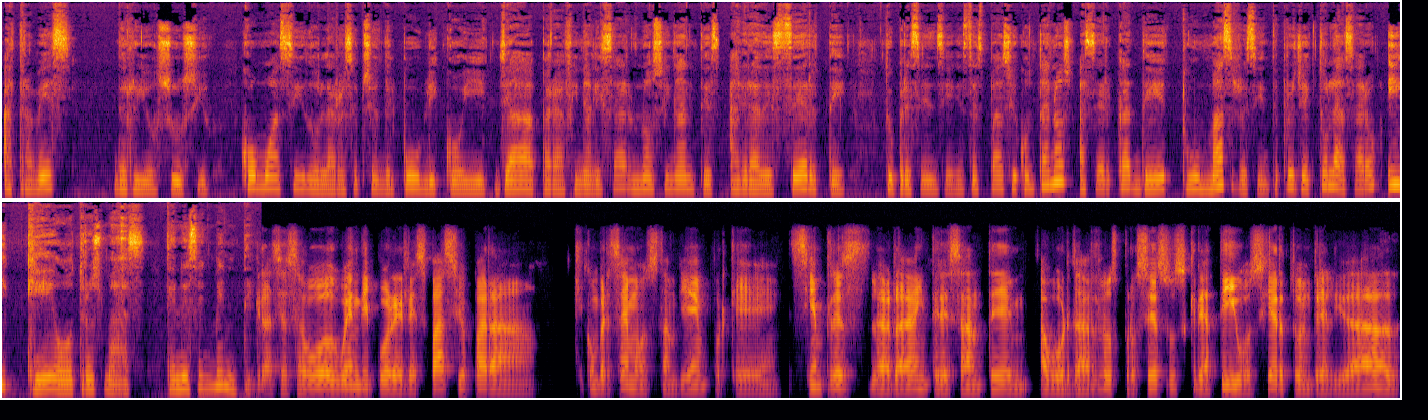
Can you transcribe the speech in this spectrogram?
a través de Río Sucio? Cómo ha sido la recepción del público y ya para finalizar, no sin antes agradecerte tu presencia en este espacio, contanos acerca de tu más reciente proyecto Lázaro y qué otros más tenés en mente. Gracias a vos, Wendy, por el espacio para que conversemos también, porque siempre es, la verdad, interesante abordar los procesos creativos, ¿cierto? En realidad,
